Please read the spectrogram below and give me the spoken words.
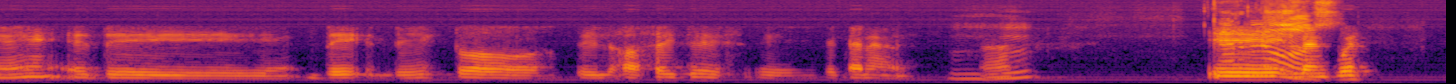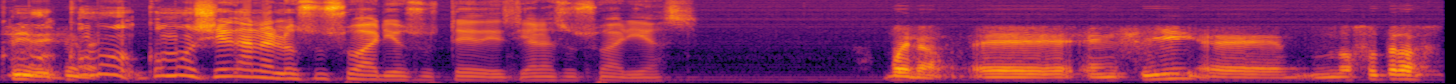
de, de, estos de los aceites de cannabis. Eh, ¿cómo, llegan a los usuarios ustedes y a las usuarias? Bueno, eh, en sí, eh, nosotros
